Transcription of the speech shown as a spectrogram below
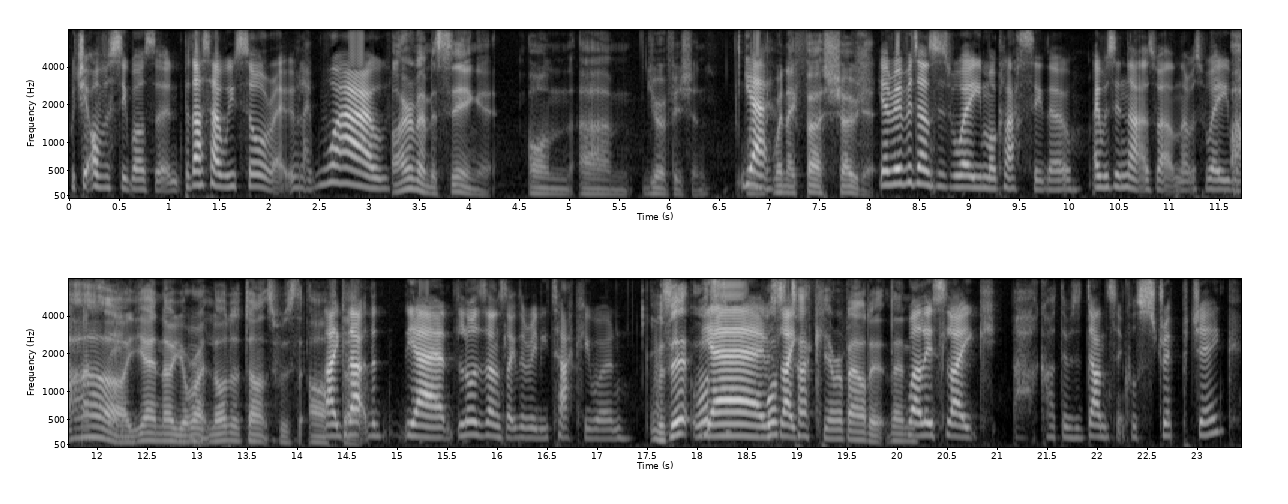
which it obviously wasn't. But that's how we saw it. We were like, wow, I remember seeing it on um, Eurovision. When- Yeah. When they first showed it. yeah. Riverdance is way more classy though. I was in that as well, and that was way more Ah, classy. yeah, no, you're right. Mm. Lord of the Dance was the after. Like that, the, yeah. Lord of the Dance like the really tacky one. Was it? What's, yeah, it was What's like. tackier about it then? well, it's like oh god, there was a dance in it called strip jig.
